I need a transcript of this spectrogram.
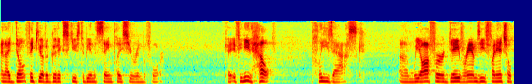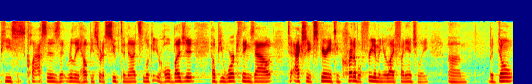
And I don't think you have a good excuse to be in the same place you were in before. Okay? If you need help, please ask. Um, we offer Dave Ramsey's financial peace classes that really help you sort of soup to nuts, look at your whole budget, help you work things out to actually experience incredible freedom in your life financially. Um, but don't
